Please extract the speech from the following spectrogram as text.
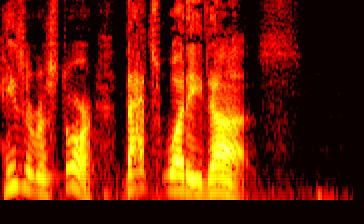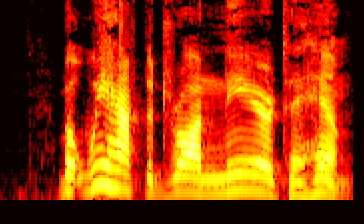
He's a restorer. That's what he does. But we have to draw near to him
